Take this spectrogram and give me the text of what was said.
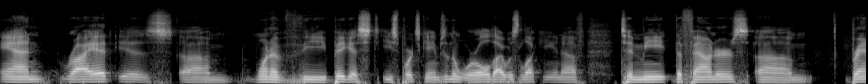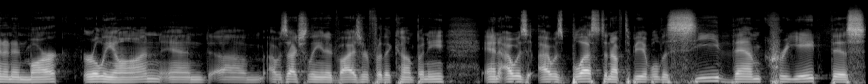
And Riot is um, one of the biggest esports games in the world. I was lucky enough to meet the founders, um, Brandon and Marc, early on, and um, I was actually an advisor for the company. And I was I was blessed enough to be able to see them create this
